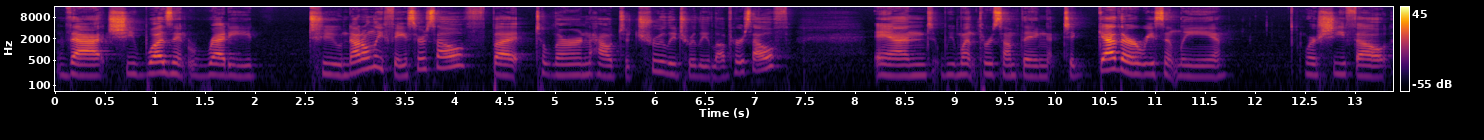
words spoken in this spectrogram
that she wasn't ready to not only face herself, but to learn how to truly, truly love herself. And we went through something together recently where she felt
